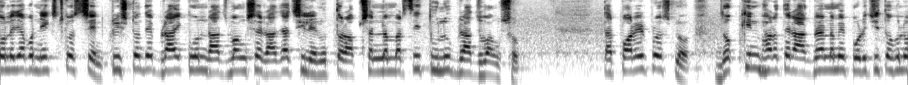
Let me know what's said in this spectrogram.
চলে যাব নেক্সট কোশ্চেন কৃষ্ণদেব রায় কোন রাজবংশের রাজা ছিলেন? উত্তর অপশান নাম্বার সি তুলুব রাজবংশ। তার পরের প্রশ্ন, দক্ষিণ ভারতের আগ্রা নামে পরিচিত হলো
